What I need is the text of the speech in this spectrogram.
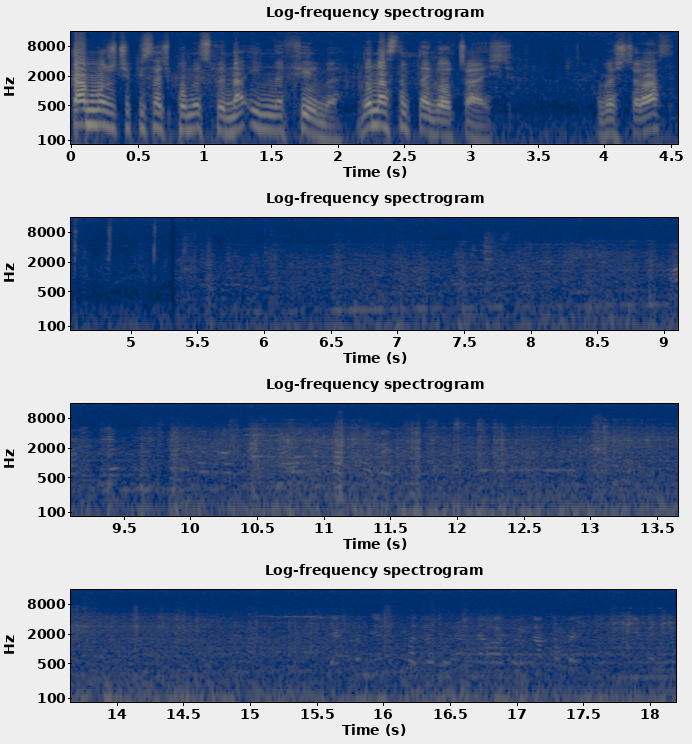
Tam możecie pisać pomysły na inne filmy. Do następnego, cześć. Dobra, jeszcze raz. Jak będziesz kwadratu odcinała, to i tak obecnie. Nie będzie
